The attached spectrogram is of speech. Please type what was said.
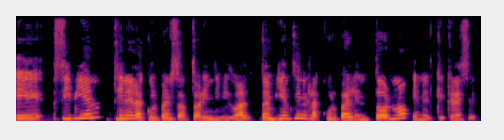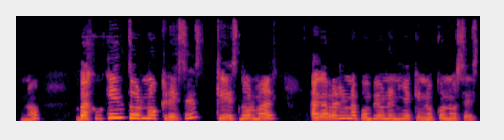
eh, si bien tiene la culpa en su actuar individual, también tiene la culpa el entorno en el que crece, ¿no? ¿Bajo qué entorno creces que es normal agarrarle una pompa a una niña que no conoces?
